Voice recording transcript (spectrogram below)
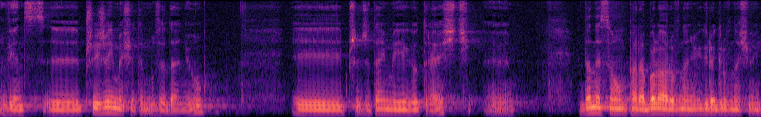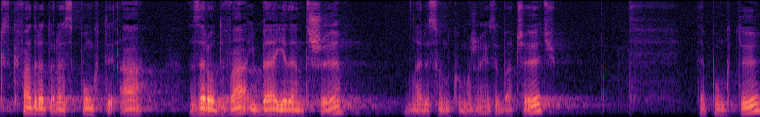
Więc y, przyjrzyjmy się temu zadaniu. Przeczytajmy jego treść. Dane są parabola o równaniu y równa się x kwadrat oraz punkty a 0,2 i b 1,3. Na rysunku można je zobaczyć te punkty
